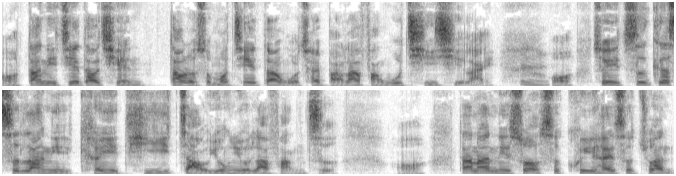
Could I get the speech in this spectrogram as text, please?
哦。当你借到钱到了什么阶段，我才把那房屋起起来。嗯哦，所以这个是让你可以提早拥有那房子。哦，当然你说是亏还是赚，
